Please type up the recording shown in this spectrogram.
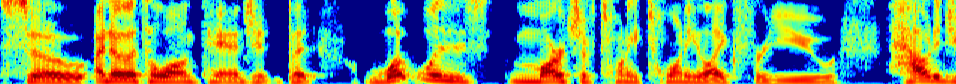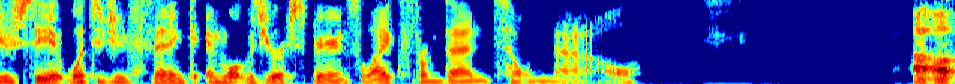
So I know that's a long tangent, but what was March of 2020 like for you? How did you see it? What did you think? And what was your experience like from then till now? I,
